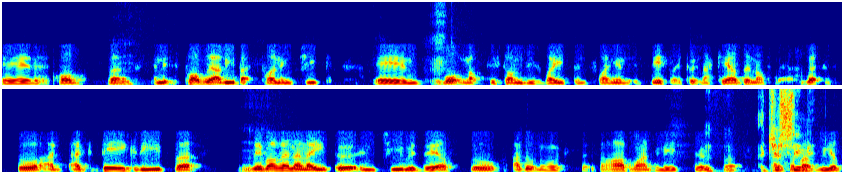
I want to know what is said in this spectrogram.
uh, the club. But and it's probably a wee bit tongue in cheek, um, walking up to somebody's wife and flinging, basically putting a card in her. But so I, I do agree, but they were in a night out and she was there. So I don't know. It's, it's a hard one to make sure, but It just it's a bit weird.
